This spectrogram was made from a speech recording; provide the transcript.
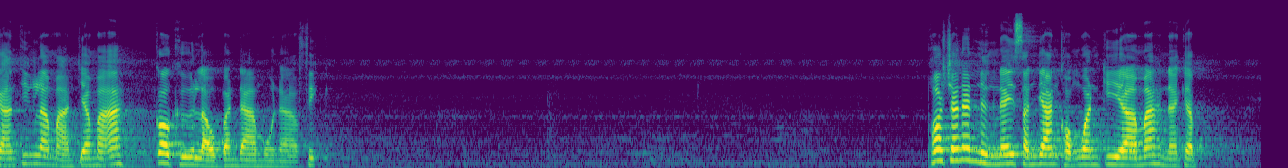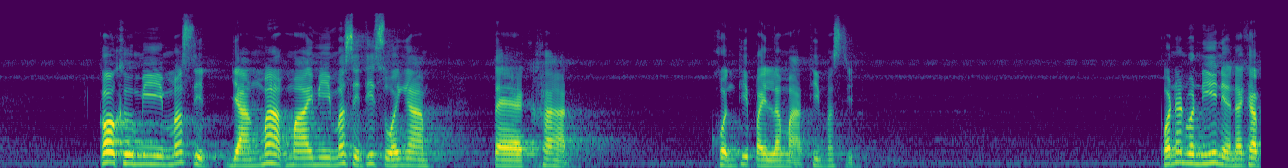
การทิ้งละหมาดจามะก็คือเหล่าบรรดามูนาฟิก เพราะฉะนั้นหนึ่งในสัญญาณของวันเกียร์มะนะครับ ก็คือมีมัสยิดอย่างมากมายมีมัสยิดที่สวยงาม แต่ขาดคนที่ไปละหมาดที่มัสยิด เพราะนั้นวันนี้เนี่ยนะครับ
